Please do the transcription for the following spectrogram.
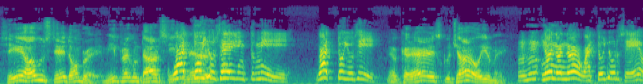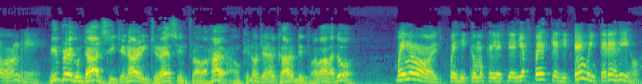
Sí, a usted, hombre. Me preguntar si What tener- do you saying to me? What do you see? No, querer escuchar o oírme. Ujú. No, no, no, what do you say, hombre? Me preguntar si tener interés en trabajar, aunque no tener cara de trabajador. Bueno, pues y como que les decía pues que si tengo interés, dijo.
